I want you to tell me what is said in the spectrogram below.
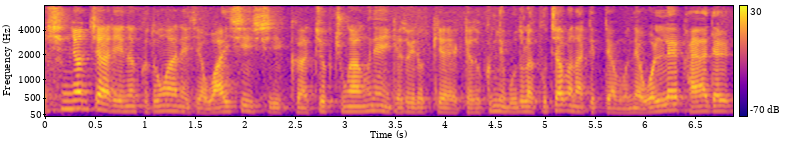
10년짜리는 그동안에 이제 YCC, 그, 즉 중앙은행이 계속 이렇게 계속 금리 못 올라 붙잡아 놨기 때문에 원래 가야 될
